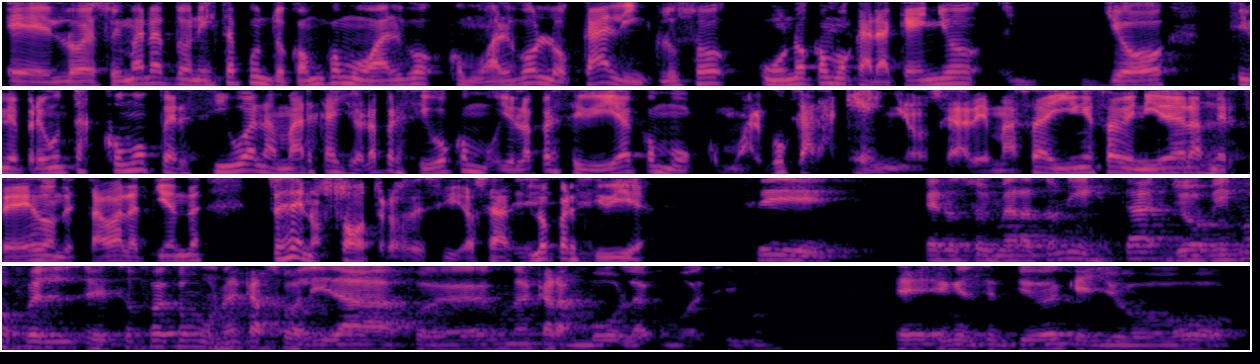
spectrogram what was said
eh, lo de soymaratonista.com como algo, como algo local. Incluso uno como caraqueño, yo, si me preguntas cómo percibo a la marca, yo la percibo como, yo la percibía como, como algo caraqueño. O sea, además ahí en esa avenida de las Mercedes donde estaba la tienda, esto es de nosotros, decía, o sea, así lo percibía. Sí, pero soy maratonista. Yo mismo fue, eso fue como una casualidad, fue una carambola, como decimos, eh, en el sentido de que yo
